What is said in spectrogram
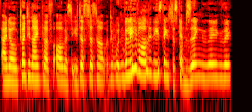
I know, 29th of August. You just just not, you wouldn't believe all of these things just kept zing, zing, zing.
